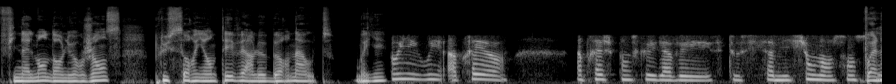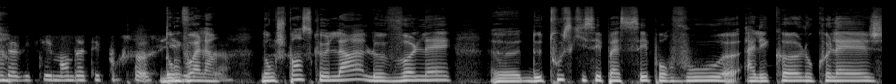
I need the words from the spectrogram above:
finalement, dans l'urgence, plus orienté vers le burn-out. Voyez? Oui, oui. Après, après, je pense qu'il avait, c'était aussi sa mission dans le sens où il avait été mandaté pour ça aussi. Donc, voilà. Euh, donc je pense que là, le volet euh, de tout ce qui s'est passé pour vous euh, à l'école, au collège,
